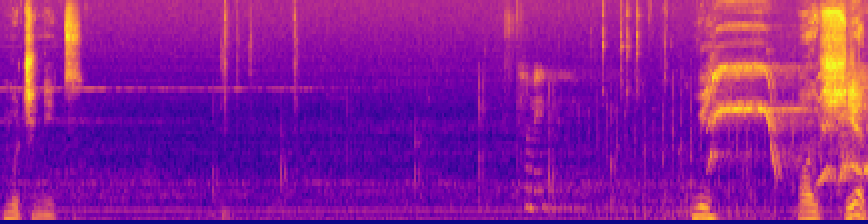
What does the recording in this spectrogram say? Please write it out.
Moet je niet. Wie? Oh shit.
